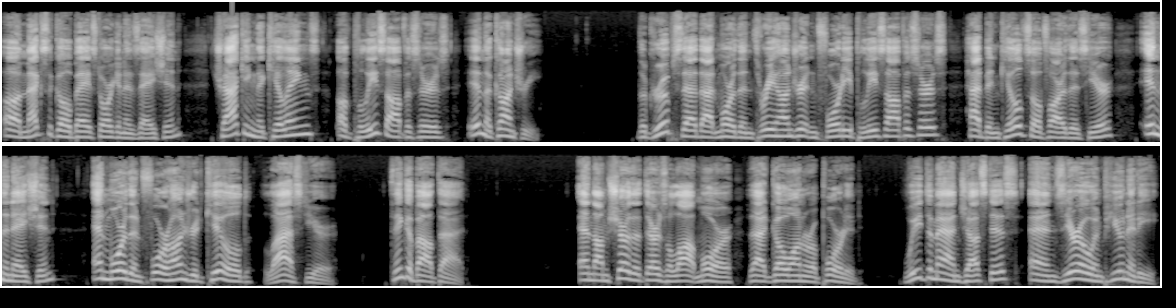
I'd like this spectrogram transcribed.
a Mexico based organization tracking the killings of police officers in the country. The group said that more than 340 police officers had been killed so far this year in the nation and more than 400 killed last year. Think about that. And I'm sure that there's a lot more that go unreported. We demand justice and zero impunity,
